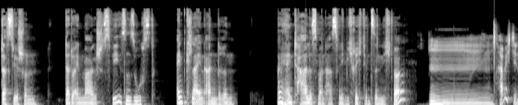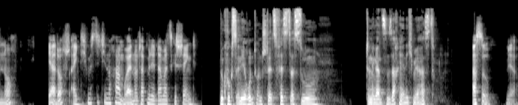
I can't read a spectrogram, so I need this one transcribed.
dass du ja schon, da du ein magisches Wesen suchst, einen kleinen anderen, wir, einen Talisman hast, wenn ich mich recht entsinne, nicht wahr? Hm, Habe ich den noch? Ja, doch, eigentlich müsste ich den noch haben. Reinhold hat mir den damals geschenkt. Du guckst an dir runter und stellst fest, dass du deine ganzen Sachen ja nicht mehr hast. Ach so, ja.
